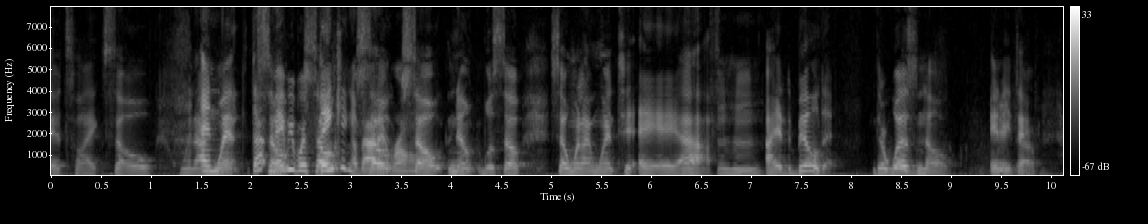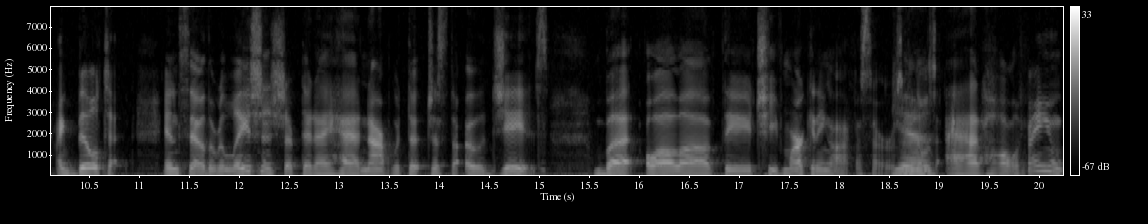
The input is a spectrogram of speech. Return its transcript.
it's like so when I And went. that- so- maybe we're so- thinking about so- it wrong. So no, well, so so when I went to AAF, mm-hmm. I had to build it. There was no anything. I built it, and so the relationship that I had, not with the, just the OGs, but all of the chief marketing officers Yeah. and those ad Hall of Fame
